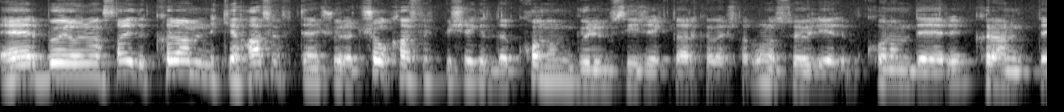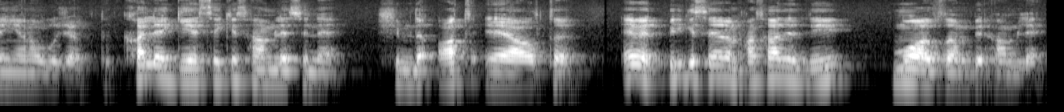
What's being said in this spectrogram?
Eğer böyle oynansaydı Kramnik'e hafiften şöyle çok hafif bir şekilde konum gülümseyecekti arkadaşlar. Onu söyleyelim. Konum değeri Kramnik'ten yana olacaktı. Kale G8 hamlesine şimdi at E6. Evet bilgisayarın hata dediği muazzam bir hamle.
